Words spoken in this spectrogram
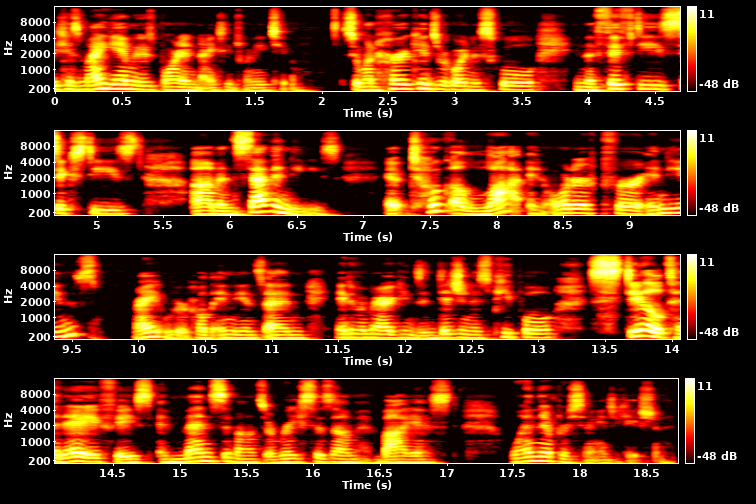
because my Gammy was born in 1922. So when her kids were going to school in the 50s, 60s, um, and 70s, it took a lot in order for Indians right? We were called Indians and Native Americans, indigenous people, still today face immense amounts of racism and bias when they're pursuing education.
